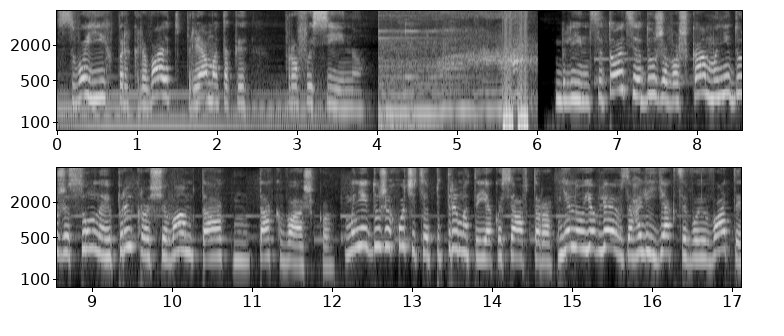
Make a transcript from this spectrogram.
своїх прикривають прямо таки професійно. Блін, ситуація дуже важка. Мені дуже сумно і прикро, що вам так, так важко. Мені дуже хочеться підтримати якось автора. Я не уявляю взагалі, як це воювати.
